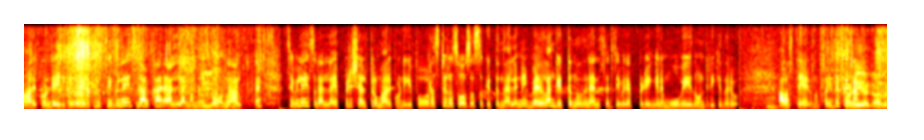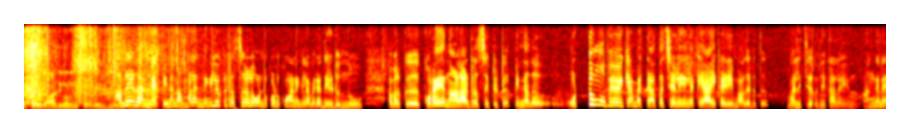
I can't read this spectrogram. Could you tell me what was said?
മാറിക്കൊണ്ടേയിരിക്കും. ഇവരൊരിക്കലും സിവിലൈസ്ഡ് ആൾക്കാരല്ല. നമ്മൾ ഈ പോകുന്ന ആൾ സിവിലൈസ്ഡ് അല്ല. എപ്പോഴും ഷെൽട്ടർ മാറിക്കൊണ്ടിരിക്കും. ഫോറസ്റ്റ് റിസോഴ്സസ് കിട്ടുന്ന അല്ലെങ്കിൽ വെള്ളം കിട്ടുന്നതിനനുസരിച്ച് ഇവരെപ്പോഴും ഇങ്ങനെ മൂവ് ചെയ്തുകൊണ്ടിരിക്കുന്ന ഒരു അവസ്ഥയായിരുന്നു. അപ്പോൾ ഇതൊക്കെ അതേ തന്നെ. പിന്നെ നമ്മൾ എന്തെങ്കിലുമൊക്കെ ഡ്രസ്സുകൾ കൊണ്ട് കൊടുക്കുവാണെങ്കിൽ അവരത് ഇടുന്നു. അവർക്ക് കുറേ നാൾ ആ ഡ്രസ്സ് ഇട്ടിട്ട് പിന്നെ അത് ഒട്ടും ഉപയോഗിക്കാൻ പറ്റാത്ത ചെളിയിലൊക്കെ ആയി കഴിയുമ്പോൾ അതെടുത്ത് വലിച്ചെറിഞ്ഞ് കളയുന്നു. അങ്ങനെ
